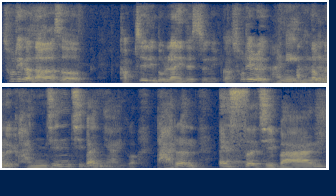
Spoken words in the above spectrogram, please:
소리가 나가서 갑질이 논란이 됐으니까 소리를 아니 안 넘어내게. 반진 집안이야 이거 다른 S 집안,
